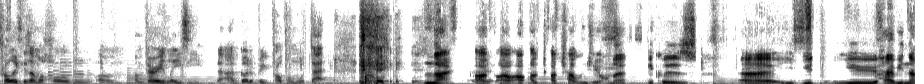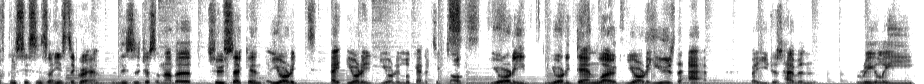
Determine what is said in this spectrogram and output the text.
Probably because I'm a horrible. Um, I'm very lazy. That I've got a big problem with that. No, I, I, I, I challenge you on that because uh, you, you you have enough consistency on Instagram. This is just another two second. You already hey you already you already look at the TikTok. You already you already download. You already use the app, but you just haven't really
